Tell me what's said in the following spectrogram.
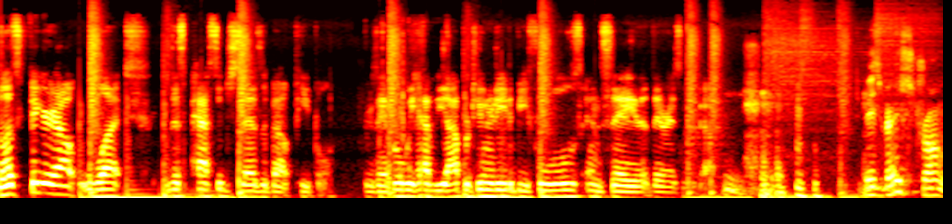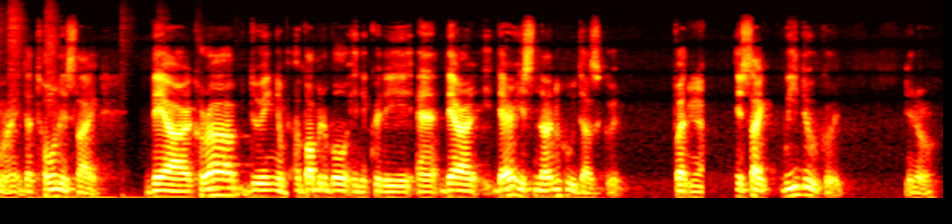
So let's figure out what this passage says about people. For example, we have the opportunity to be fools and say that there is no God. Hmm. It's very strong, right? The tone is like they are corrupt, doing abominable iniquity, and there are there is none who does good. But Yeah. it's like we do good, you know.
